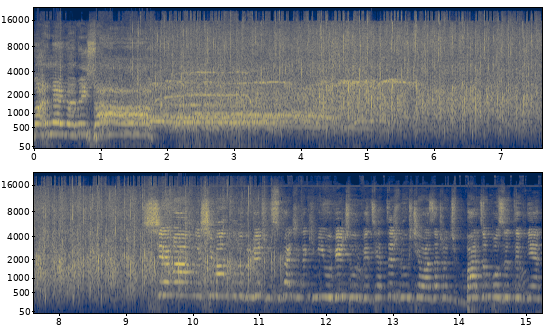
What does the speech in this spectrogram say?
Marlena Mysza! Siemanko, siemanko, dobry wieczór. Słuchajcie, taki miły wieczór, więc ja też bym chciała zacząć bardzo pozytywnie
